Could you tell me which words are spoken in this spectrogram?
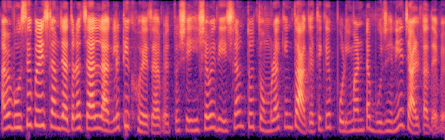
আমি বুঝতে পেরেছিলাম যে এতটা চাল লাগলে ঠিক হয়ে যাবে। তো সেই হিসাবে দিয়েছিলাম। তো তোমরা কিন্তু আগে থেকে পরিমাণটা বুঝে নিয়ে চালটা দেবে।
